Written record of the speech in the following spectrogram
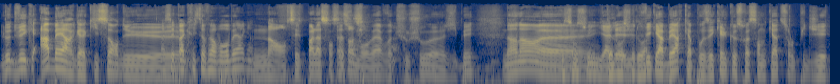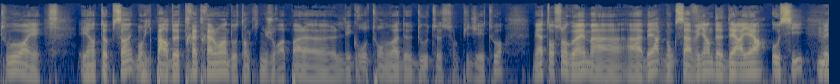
Ludwig Aberg qui sort du. Ah, c'est pas Christopher Broberg? Non, c'est pas la sensation Broberg, votre chouchou euh, JP. Non, non, euh, il y a Ludwig Aberg qui a posé quelques 64 sur le PGA Tour et, et un top 5. Bon, il part de très très loin, d'autant qu'il ne jouera pas euh, les gros tournois de doute sur le PGA Tour. Mais attention quand même à, à Aberg, donc ça vient de derrière aussi. Mais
